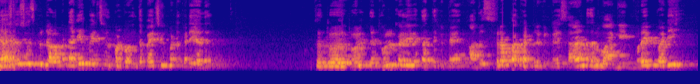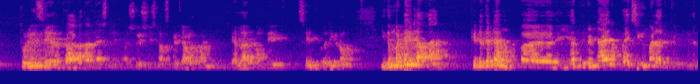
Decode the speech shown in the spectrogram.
நேஷனல் ஸ்கில் டெவலப்மெண்ட் நிறைய பயிற்சிகள் பண்றோம். இந்த பயிற்சிகள் மட்டும் கிடையாது. இந்த தொ- தொழிற்கல்வியை கத்துக்கிட்டு அதை சிறப்பாக கற்றுக்கிட்டு சான்றிதழ் வாங்கி முறைப்படி தொழில் செய்யறதுக்காக தான் national association of skill development எல்லாருக்கும் வந்து செய்து வருகிறோம். இது மட்டும் இல்லாமல் கிட்டத்தட்ட முப்ப- ரெண்டாயிரம் பயிற்சிகள் மேலே இருக்கு இதில்.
